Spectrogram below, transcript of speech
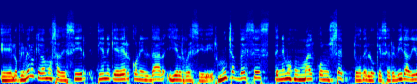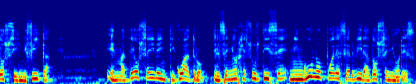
Eh, lo primero que vamos a decir tiene que ver con el dar y el recibir. Muchas veces tenemos un mal concepto de lo que servir a Dios significa. En Mateo 6:24 el Señor Jesús dice, ninguno puede servir a dos señores,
